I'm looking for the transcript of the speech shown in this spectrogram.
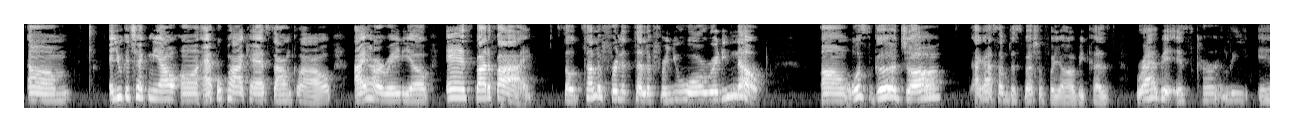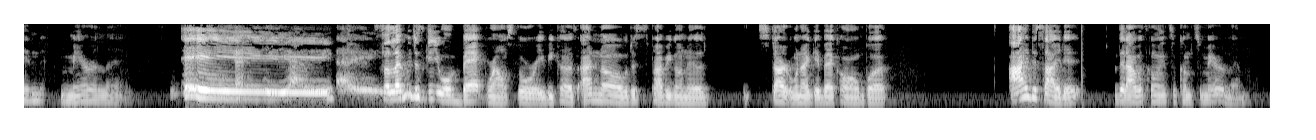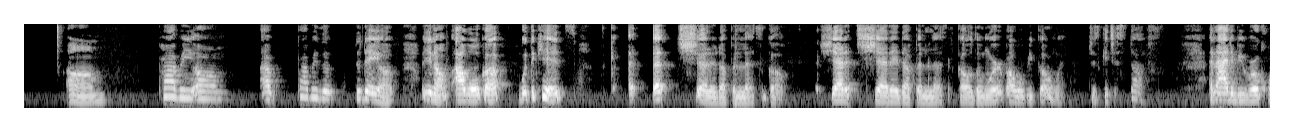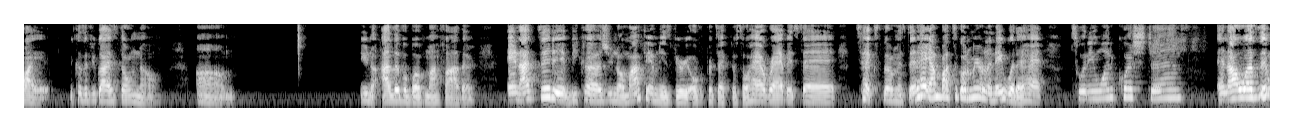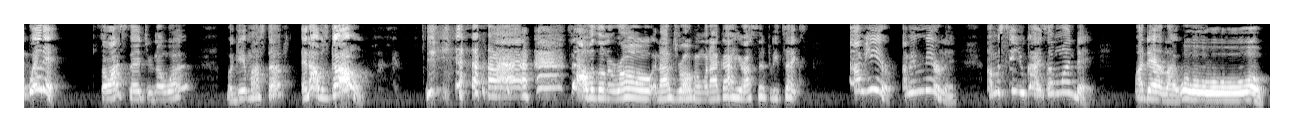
Um, and you can check me out on Apple Podcast, SoundCloud, iHeartRadio, and Spotify. So tell a friend to tell a friend you already know. Um, what's good, y'all? I got something special for y'all because Rabbit is currently in Maryland. Hey. So let me just give you a background story because I know this is probably gonna start when I get back home, but I decided that I was going to come to Maryland. Um, probably um, I probably the the day of. You know, I woke up with the kids. Uh, uh, shut it up and let's go. Shut it, shut it up and let's go. Don't worry about where we're going. Just get your stuff. And I had to be real quiet because if you guys don't know, um, you know, I live above my father. And I did it because, you know, my family is very overprotective. So had Rabbit said, text them and said, hey, I'm about to go to Maryland, they would have had 21 questions. And I wasn't with it. So I said, you know what? I'm going to get my stuff. And I was gone. so I was on the road and I drove. And when I got here, I simply text, I'm here. I'm in Maryland. I'm going to see you guys on Monday. My dad like, whoa, whoa, whoa, whoa, whoa, whoa.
